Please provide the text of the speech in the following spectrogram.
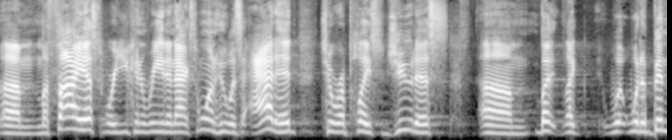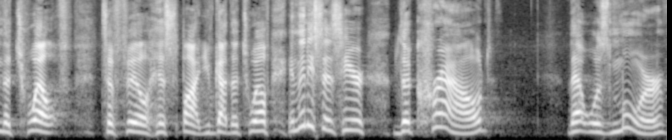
um, Matthias, where you can read in Acts 1, who was added to replace Judas, um, but like would have been the 12th to fill his spot. You've got the 12. And then he says here, the crowd that was more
